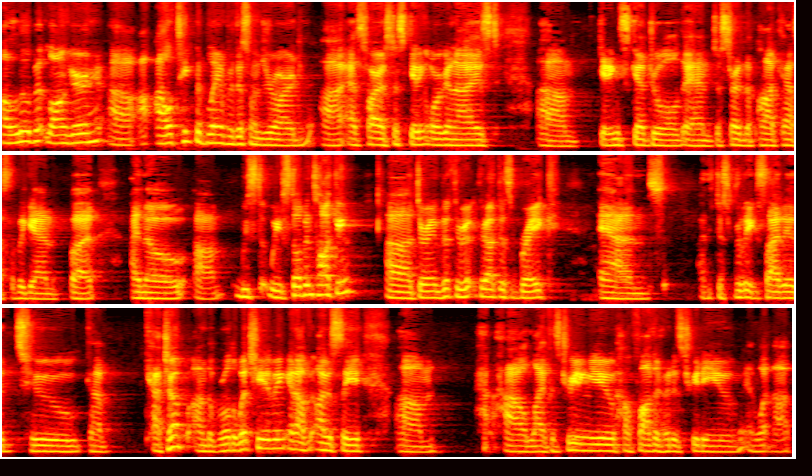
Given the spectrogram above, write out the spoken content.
a little bit longer. Uh, I'll take the blame for this one, Gerard, uh, as far as just getting organized, um, getting scheduled, and just starting the podcast up again. But I know um, we st- we've still been talking uh, during the through- throughout this break, and I'm just really excited to kind of catch up on the world of wet shaving, and obviously um, h- how life is treating you, how fatherhood is treating you, and whatnot.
